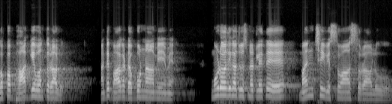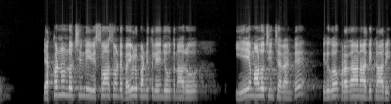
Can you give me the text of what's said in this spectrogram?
గొప్ప భాగ్యవంతురాలు. అంటే బాగా డబ్బున్న ఆమె ఏమే మూడవదిగా చూసినట్లయితే మంచి విశ్వాసురాలు. ఎక్కడి నుండి వచ్చింది ఈ విశ్వాసం అంటే బైబిల్ పండితులు ఏం చెబుతున్నారు? ఏం ఆలోచించారంటే ఇదిగో ప్రధాన అధికారి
